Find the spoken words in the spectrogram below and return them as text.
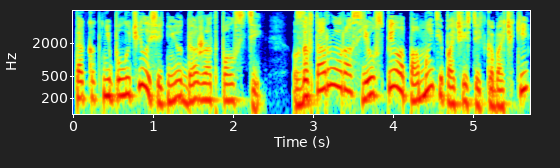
так как не получилось от нее даже отползти. За второй раз я успела помыть и почистить кабачки,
